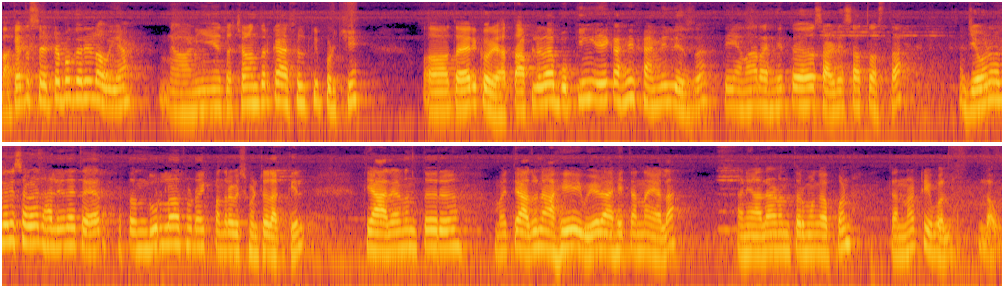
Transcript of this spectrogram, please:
बाकी आता सेटअप वगैरे लावूया. आणि त्याच्यानंतर काय असेल ती पुढची तयारी करूया. आता आपल्याला बुकिंग एक आहे फॅमिलीचं ते येणार आहेत साडेसात वाजता. जेवण वगैरे सगळं झालेलं आहे तयार. तंदूरला थोडं एक पंधरा वीस मिनटं लागतील. ते आल्यानंतर मग ते अजून आहे वेळ आहे त्यांना याला आणि आल्यानंतर मग आपण त्यांना टेबल लावू.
